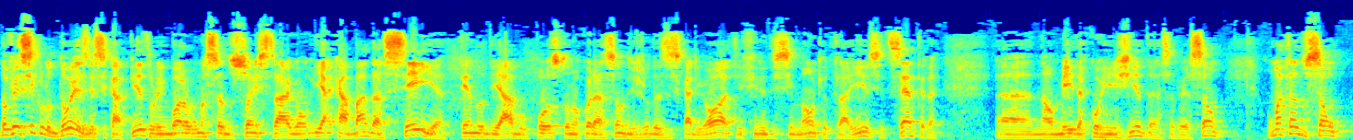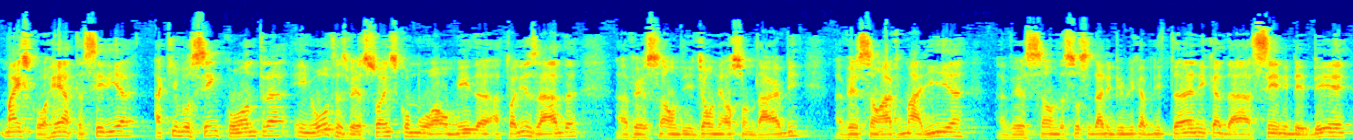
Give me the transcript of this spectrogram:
No versículo 2 desse capítulo, embora algumas traduções tragam e acabada a ceia, tendo o diabo posto no coração de Judas Iscariote, filho de Simão que o traísse, etc., ah, na Almeida corrigida, essa versão, uma tradução mais correta seria a que você encontra em outras versões, como a Almeida atualizada, a versão de John Nelson Darby, a versão Ave Maria, a versão da Sociedade Bíblica Britânica, da CNBB,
